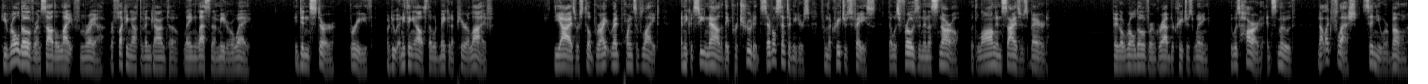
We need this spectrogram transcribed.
He rolled over and saw the light from Rhea reflecting off the Venganto laying less than a meter away. It didn't stir, breathe, or do anything else that would make it appear alive. The eyes were still bright red points of light, and he could see now that they protruded several centimeters from the creature's face that was frozen in a snarl with long incisors bared. Viekko rolled over and grabbed the creature's wing. It was hard and smooth, not like flesh, sinew, or bone.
